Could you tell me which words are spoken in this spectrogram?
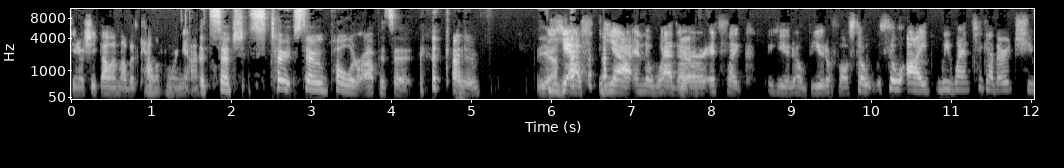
You know, she fell in love with mm-hmm. California. Mm-hmm. It's such so, so polar opposite kind of yeah yes yeah and the weather yeah. it's like you know beautiful so so i we went together to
